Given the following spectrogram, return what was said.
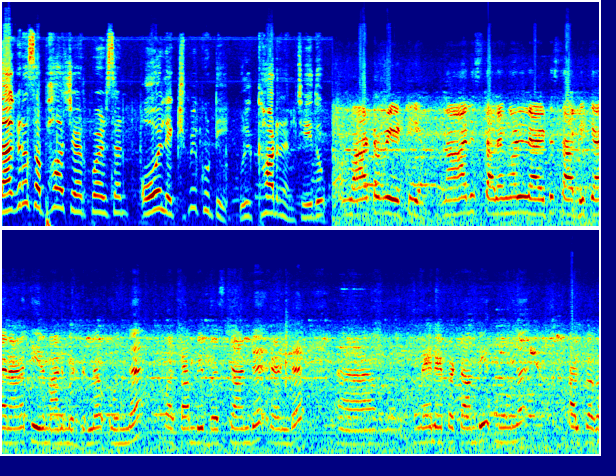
നഗരസഭാ ചെയർപേഴ്സൺ ഒ ലക്ഷ്മിക്കുട്ടി ഉദ്ഘാടനം ചെയ്തു. വാട്ടർ എ ടി എം നാല് സ്ഥലങ്ങളിലായിട്ട് സ്ഥാപിക്കാനാണ് തീരുമാനമെടുത്തിട്ടുള്ളത്. ഒന്ന് പട്ടാമ്പി ബസ് സ്റ്റാൻഡ് രണ്ട് മേലെ പട്ടാമ്പി മൂന്ന് കൽപ്പക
